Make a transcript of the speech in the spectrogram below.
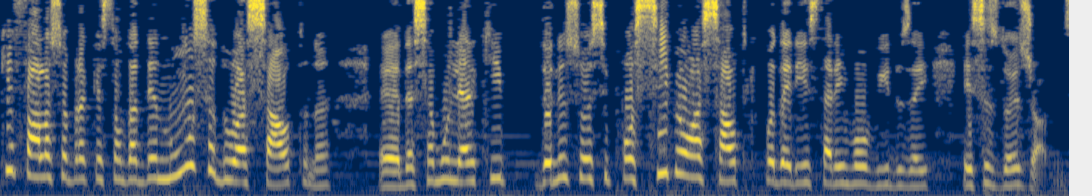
que fala sobre a questão da denúncia do assalto, né, é, dessa mulher que denunciou esse possível assalto que poderia estar envolvidos aí esses dois jovens.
